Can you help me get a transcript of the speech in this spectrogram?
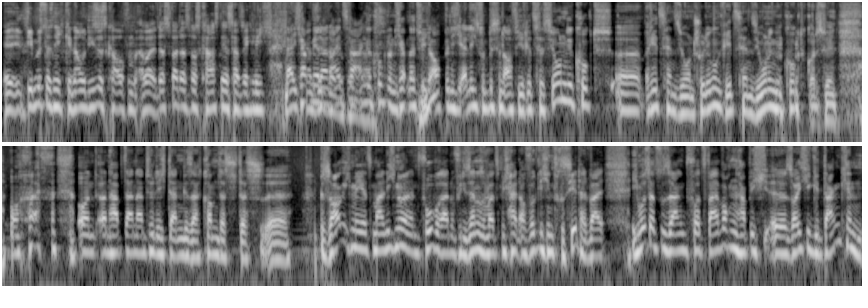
äh, ihr müsst jetzt nicht genau dieses kaufen, aber das war das, was Carsten jetzt tatsächlich. Na, ich habe mir dann ein, zwei angeguckt und ich habe natürlich mhm. auch, bin ich ehrlich, so ein bisschen auf die Rezession geguckt, äh, Rezension, Entschuldigung, Rezensionen geguckt, Gottes Willen. Und, und habe dann natürlich dann gesagt, komm, das, das äh, besorge ich mir jetzt mal nicht nur in Vorbereitung für die Sendung, sondern weil es mich halt auch wirklich interessiert hat. Weil ich muss dazu sagen, vor zwei Wochen habe ich äh, solche Gedanken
